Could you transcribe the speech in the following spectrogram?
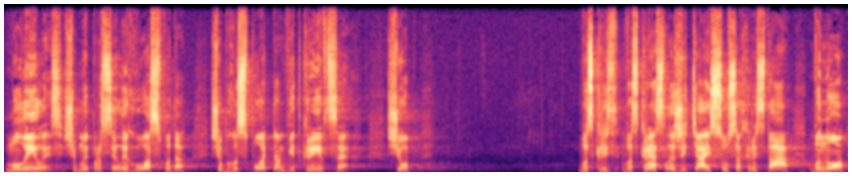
молились, щоб ми просили Господа, щоб Господь нам відкрив це, щоб воскресле життя Ісуса Христа, воно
